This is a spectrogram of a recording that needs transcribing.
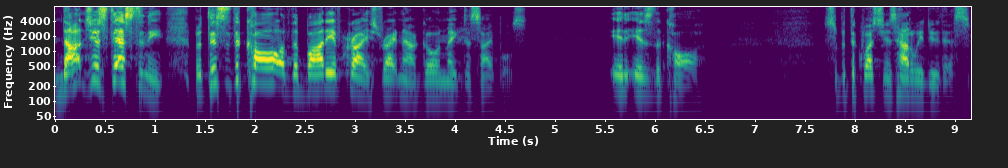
Not just destiny, but this is the call of the body of Christ right now go and make disciples. It is the call. So, but the question is, how do we do this?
